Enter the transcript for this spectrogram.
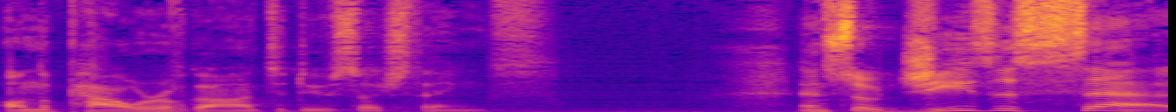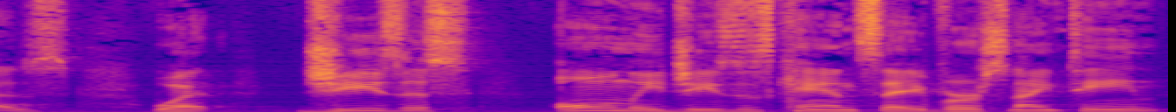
on the power of God to do such things. And so Jesus says what Jesus only Jesus can say, verse 19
